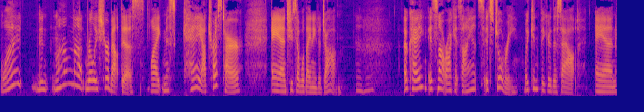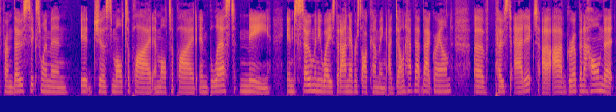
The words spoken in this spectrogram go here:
what? Did, well, I'm not really sure about this. Like, Miss Kay, I trust her. And she said, well, they need a job. Mm-hmm. Okay, it's not rocket science, it's jewelry. We can figure this out. And from those six women, it just multiplied and multiplied and blessed me in so many ways that I never saw coming. I don't have that background of post addict. I, I, grew up in a home that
